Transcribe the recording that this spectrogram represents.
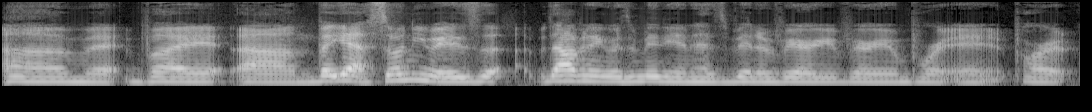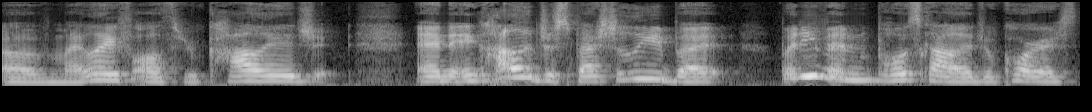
Um, but um, but yeah. So, anyways, davening with a minyan has been a very very important part of my life all through college, and in college especially. But but even post college, of course,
